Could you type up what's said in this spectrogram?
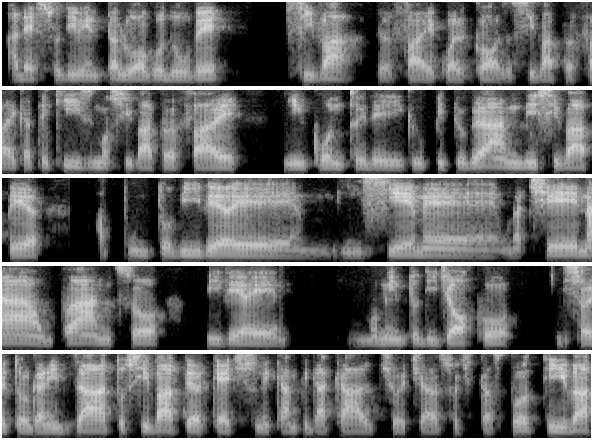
adesso diventa luogo dove si va per fare qualcosa, si va per fare catechismo, si va per fare gli incontri dei gruppi più grandi, si va per appunto vivere insieme una cena, un pranzo, vivere un momento di gioco di solito organizzato, si va perché ci sono i campi da calcio e c'è la società sportiva,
